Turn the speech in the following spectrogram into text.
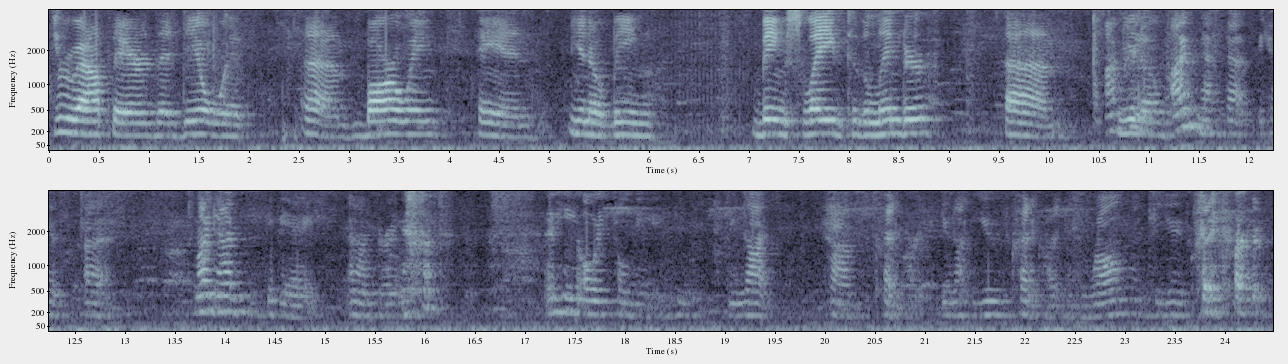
throughout there that deal with um, borrowing and you know being being slave to the lender. Um, I'm You know. I'm messed up because uh, my dad was a CPA um, growing up, and he always told me, "Do not have credit cards. Do not use credit cards. It's wrong to use credit cards.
